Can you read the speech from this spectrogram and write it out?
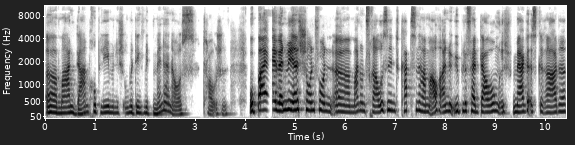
äh, Magen-Darm-Probleme nicht unbedingt mit Männern austauschen. Wobei, wenn wir schon von äh, Mann und Frau sind, Katzen haben auch eine üble Verdauung. Ich merke es gerade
